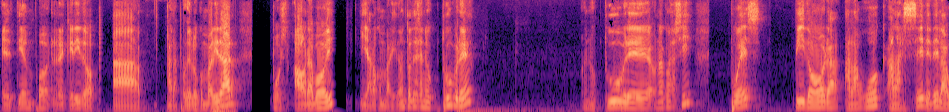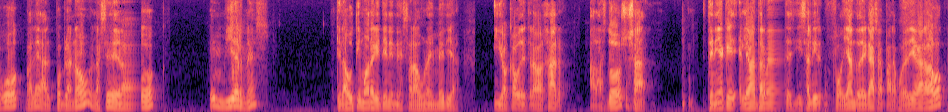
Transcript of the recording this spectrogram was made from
el tiempo requerido para poderlo convalidar. Pues ahora voy y ya lo convalido. Entonces, en octubre, en octubre, una cosa así, pues pido hora a la WOC, a la sede de la WOC, ¿vale? Al Poblano, la sede de la WOC, un viernes, que la última hora que tienen es a la una y media, y yo acabo de trabajar a las dos, o sea, tenía que levantarme y salir follando de casa para poder llegar a la WOC,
